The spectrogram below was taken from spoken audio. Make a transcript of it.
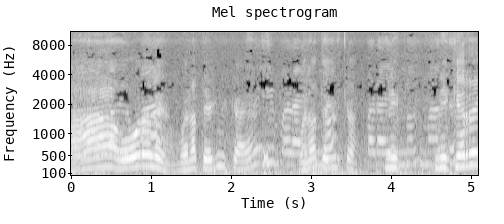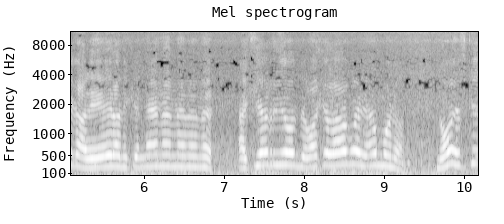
Ah, órale. Buena técnica, ¿eh? Sí, para Buena irnos- técnica. para ni, irnos más ni de- qué regadera, ni que na, na, na, na, na. Aquí al río donde baja el agua y vámonos. No, es que,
